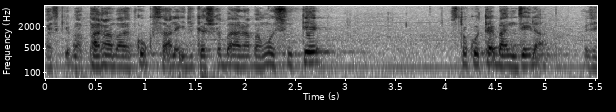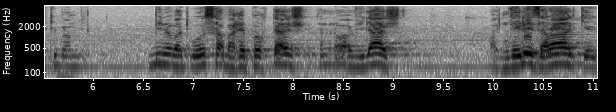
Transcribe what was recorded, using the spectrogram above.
parce que baparent bakoki kosala éducation ya bana na bango su te. Sitokota banzela ezeki bambi. Bino bato bosala bareportage na bavillage banzela ezala ke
